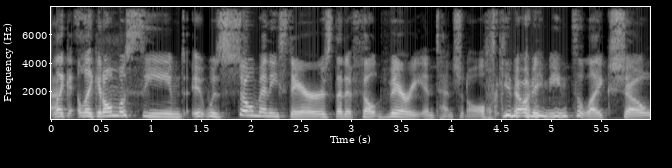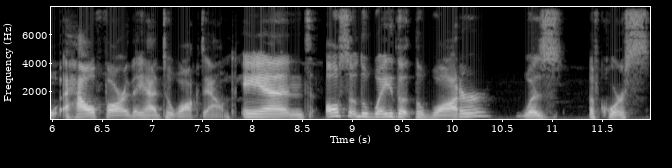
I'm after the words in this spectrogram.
Like, like it almost seemed it was so many stairs that it felt very intentional. You know what I mean? To like show how far they had to walk down. And also the way that the water was, of course,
